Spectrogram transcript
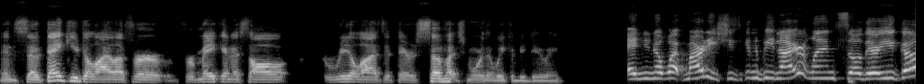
And so thank you, Delilah, for for making us all realize that there's so much more that we could be doing. And you know what, Marty? She's going to be in Ireland. So there you go.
